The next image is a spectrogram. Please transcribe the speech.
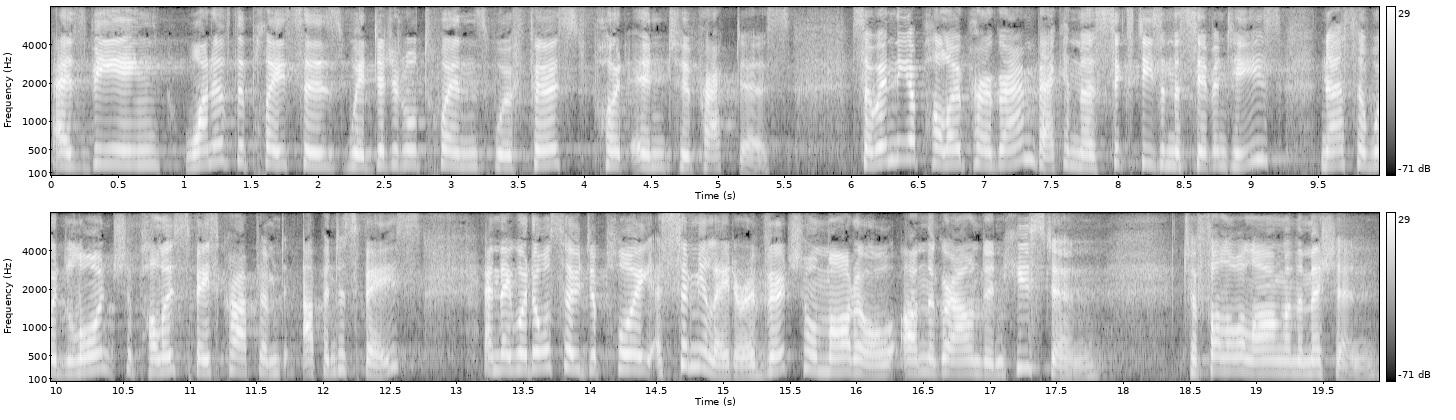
as being one of the places where digital twins were first put into practice. So, in the Apollo program back in the 60s and the 70s, NASA would launch Apollo spacecraft um, up into space, and they would also deploy a simulator, a virtual model on the ground in Houston to follow along on the mission.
